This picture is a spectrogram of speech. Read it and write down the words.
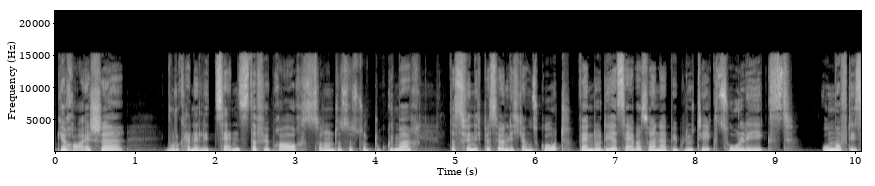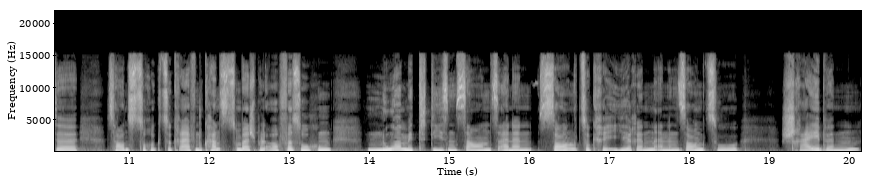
Geräusche, wo du keine Lizenz dafür brauchst, sondern das hast du du gemacht. Das finde ich persönlich ganz gut, wenn du dir selber so eine Bibliothek zulegst, um auf diese Sounds zurückzugreifen. Du kannst zum Beispiel auch versuchen, nur mit diesen Sounds einen Song zu kreieren, einen Song zu schreiben,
